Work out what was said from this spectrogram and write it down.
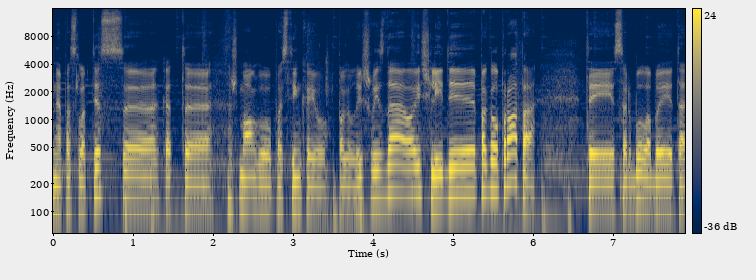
Nepaslaptis, e, kad e, žmogų pastinka jau pagal išvaizdą, o išlydi pagal protą. Tai svarbu labai tą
